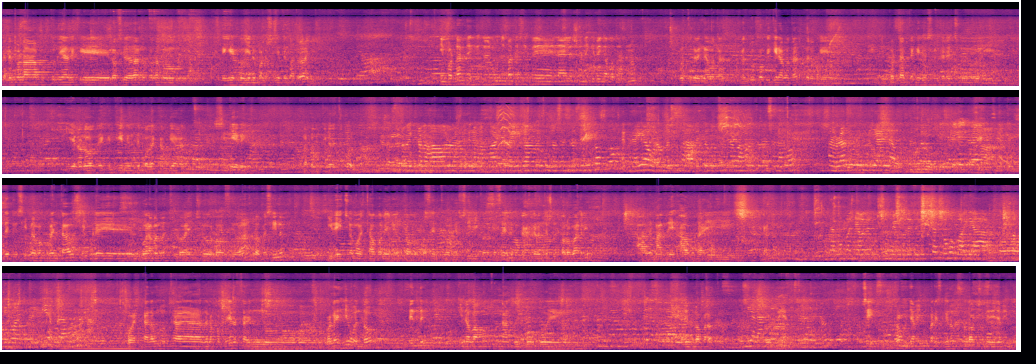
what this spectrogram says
tenemos la oportunidad de que los ciudadanos podamos elegir el gobierno por los siguientes cuatro años. Importante que todo el mundo participe en las elecciones y que venga a votar, ¿no? Por supuesto que venga a votar, el grupo que quiera votar, pero que es importante que ellos el derecho y, y el honor de que tienen de poder cambiar, si quieren, la política de este pueblo. Vosotros habéis trabajado lo de la campaña, habéis ido a distintos centros cívicos, esperáis ahora un resultado de todo ese trabajo, de toda esa labor, a lo largo de un día en la urna. De principio hemos comentado, siempre el programa nuestro lo han hecho los ciudadanos, los vecinos, y de hecho hemos estado con ellos en todos los centros cívicos de Rosales, prácticamente son todos los barrios, además de Jauja y Granada. Está acompañado de muchos miembros de turistas, ¿cómo vais a continuar con el día, con la jornada? Pues cada uno está, de los compañeros está en un colegio o en dos, depende, y nos vamos turnando un poco en, Todo el día vamos, ya mismo parece que no, son las ocho y media ya mismo.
